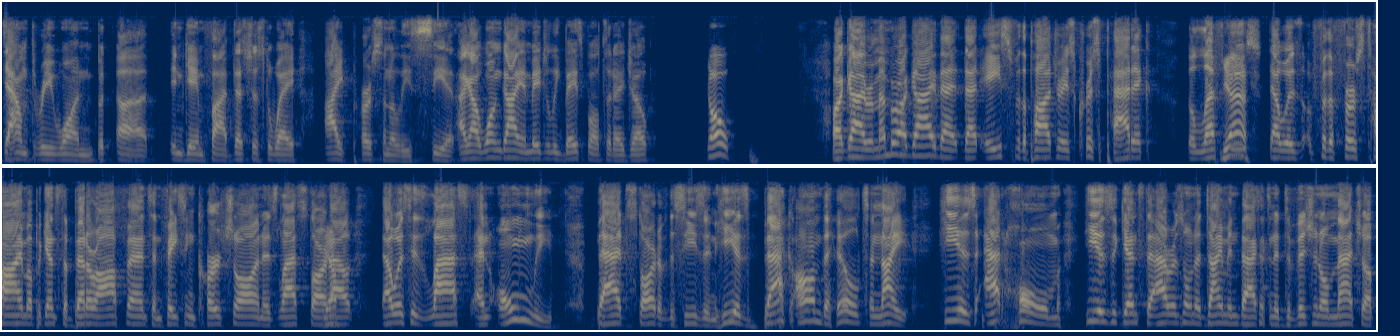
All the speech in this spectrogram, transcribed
down three-one, but uh, in Game Five. That's just the way I personally see it. I got one guy in Major League Baseball today, Joe. Go. Our guy, remember our guy that that ace for the Padres, Chris Paddack, the lefty Yes. that was for the first time up against a better offense and facing Kershaw in his last start Yep. out. That was his last and only bad start of the season. He is back on the hill tonight. He is at home. He is against the Arizona Diamondbacks in a divisional matchup.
